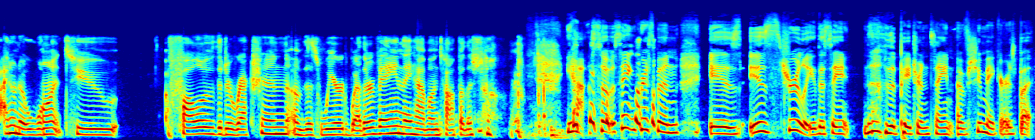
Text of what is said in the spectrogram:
I don't know, want to follow the direction of this weird weather vane they have on top of the shop. yeah, so Saint Crispin is is truly the saint the patron saint of shoemakers, but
